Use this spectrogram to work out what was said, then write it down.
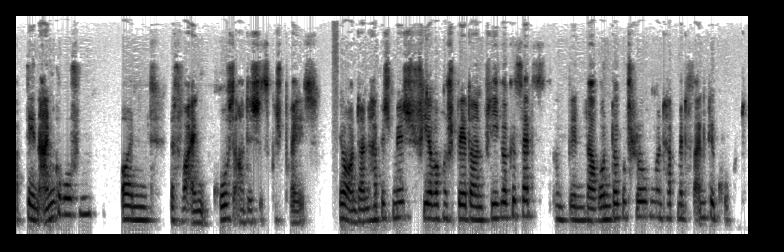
Habe den angerufen und es war ein großartiges Gespräch. Ja, und dann habe ich mich vier Wochen später in den Flieger gesetzt und bin da runtergeflogen und habe mir das angeguckt.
